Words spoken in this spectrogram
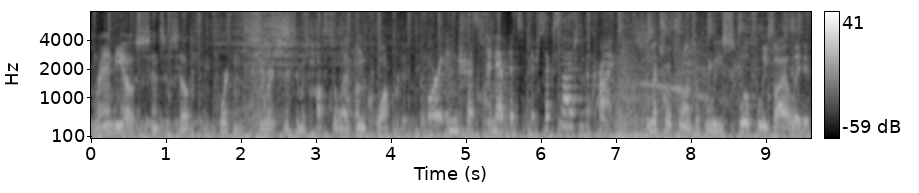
grandiose sense of self-importance. She writes victim is hostile and uncooperative. We're more interested in evidence of their sex lives than the crime. The Metro Toronto Police willfully violated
